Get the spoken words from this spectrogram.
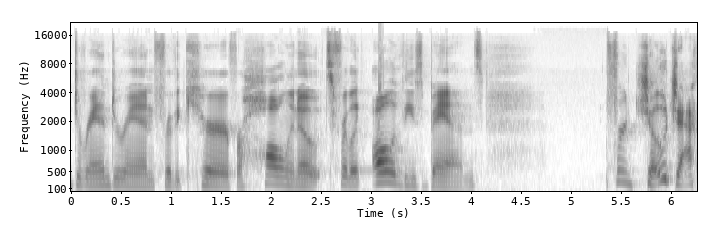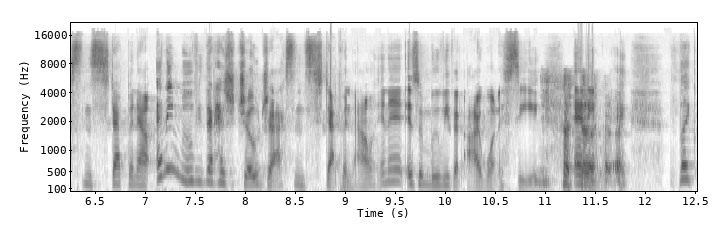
Duran Duran, for The Cure, for Hall and Oates, for like all of these bands for Joe Jackson stepping out, any movie that has Joe Jackson stepping out in it is a movie that I want to see. Anyway, like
